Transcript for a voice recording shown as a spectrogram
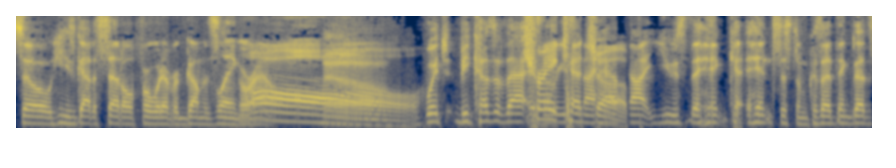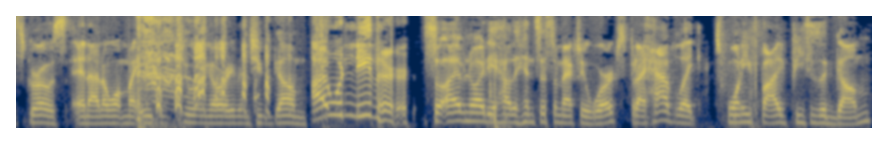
so he's got to settle for whatever gum is laying around. Oh. Which, because of that Tray the reason I have not used the hint, hint system because I think that's gross, and I don't want my agent chewing already been chewed gum. I wouldn't either. So I have no idea how the hint system actually works, but I have like 25 pieces of gum,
